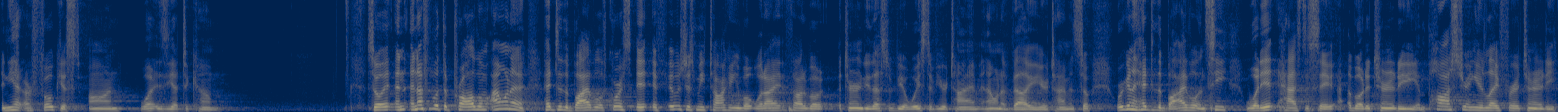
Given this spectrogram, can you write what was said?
and yet are focused on what is yet to come. So, enough about the problem. I want to head to the Bible. Of course, if it was just me talking about what I thought about eternity, this would be a waste of your time, and I want to value your time. And so, we're going to head to the Bible and see what it has to say about eternity and posturing your life for eternity.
